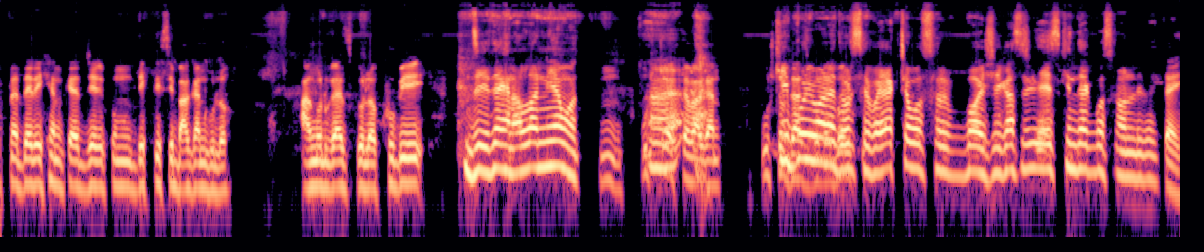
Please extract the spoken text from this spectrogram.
আপনাদের এখানকার যেরকম দেখতেছি বাগানগুলো আঙ্গুর গাছগুলো খুবই জি দেখেন আল্লাহর নিয়ামত। পুষ্ট একটা বাগান। কি পরিমাণে ধরছে ভাই? একটা বছর বয়সে গাছের এজ কিন্তু এক বছর অনলি ভাই। তাই।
